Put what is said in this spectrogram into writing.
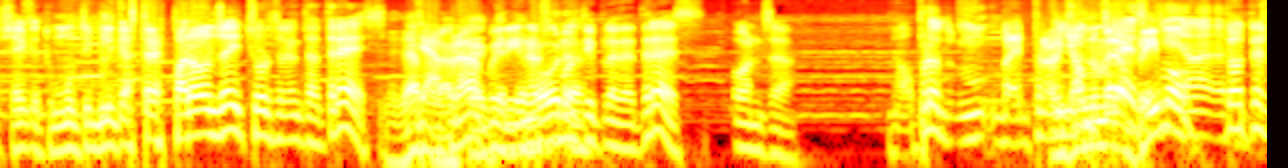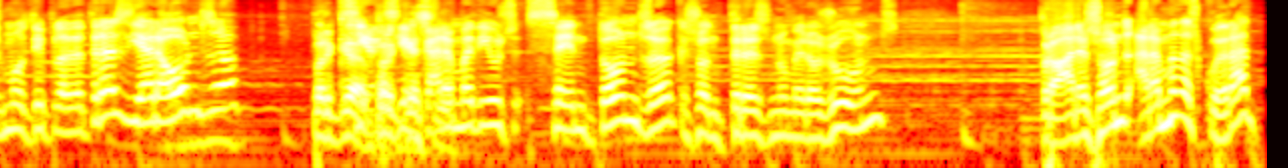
No sé, que tu multipliques 3 per 11 i et surt 33. Ja, ja però, vull dir, no és veure? múltiple de 3. 11. No, però, mm, però hi ha un un número 3 primo. aquí. Tot és múltiple de 3 i ara 11? Per què? Si, Per si què encara sí? me dius 111, que són 3 números uns, però ara són... Ara m'ha desquadrat.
